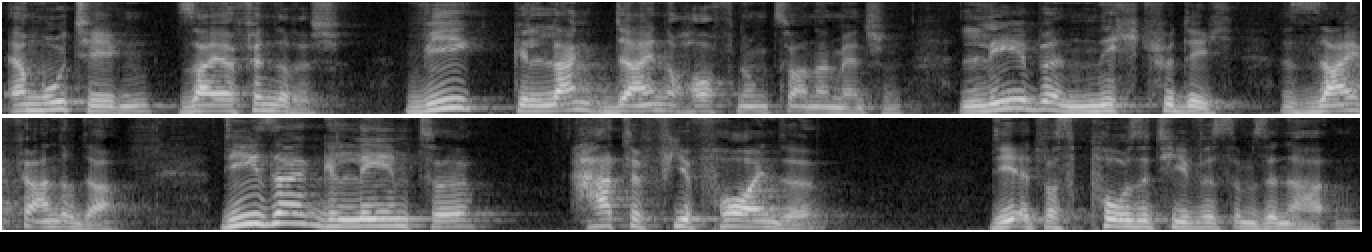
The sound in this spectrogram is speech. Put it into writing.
ermutigen, sei erfinderisch. Wie gelangt deine Hoffnung zu anderen Menschen? Lebe nicht für dich, sei für andere da. Dieser Gelähmte hatte vier Freunde, die etwas Positives im Sinne hatten.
